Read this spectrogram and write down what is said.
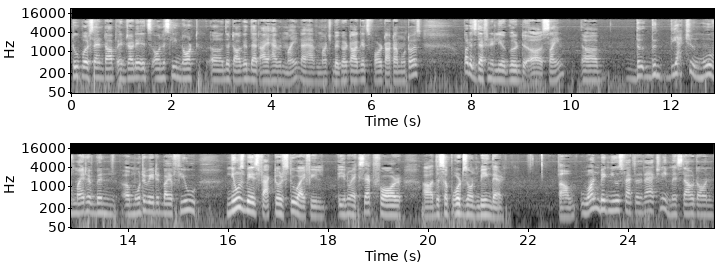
2% up intraday it's honestly not uh, the target that i have in mind. I have much bigger targets for tata motors but it's definitely a good uh, sign. Uh, the, the the actual move might have been uh, motivated by a few news based factors too i feel you know except for uh, the support zone being there uh, one big news factor that I actually missed out on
